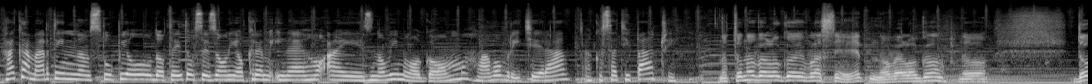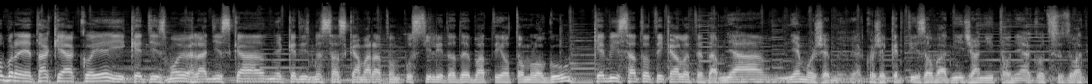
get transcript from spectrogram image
Haka Martin vstúpil do tejto sezóny okrem iného aj s novým logom, hlavou rytiera. Ako sa ti páči? No to nové logo je vlastne jedno nové logo. No, dobre je také, ako je, i keď z môjho hľadiska, niekedy sme sa s kamarátom pustili do debaty o tom logu. Keby sa to týkalo teda mňa, nemôžem akože kritizovať nič, ani to nejak odsudzovať.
